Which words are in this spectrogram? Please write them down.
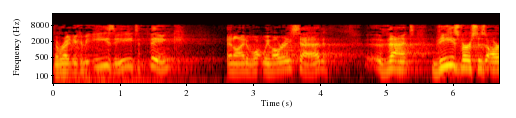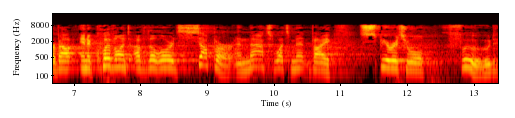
Now right, it can be easy to think, in light of what we've already said, that these verses are about an equivalent of the Lord's Supper, and that's what's meant by spiritual food,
